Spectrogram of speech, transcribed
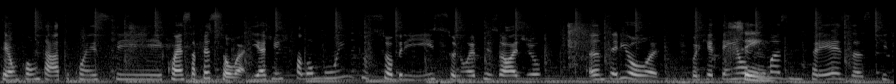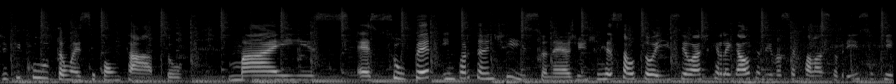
ter um contato com, esse, com essa pessoa. E a gente falou muito sobre isso no episódio anterior, porque tem Sim. algumas empresas que dificultam esse contato, mas é super importante isso, né? A gente ressaltou isso e eu acho que é legal também você falar sobre isso, que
